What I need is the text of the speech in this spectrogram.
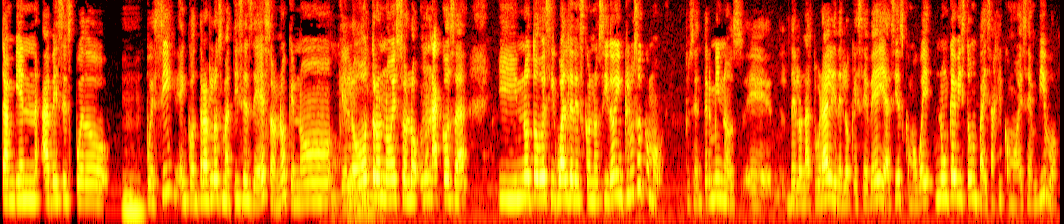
también a veces puedo Mm. pues sí, encontrar los matices de eso, ¿no? Que no, que lo otro no es solo una cosa y no todo es igual de desconocido, incluso como pues en términos eh, de lo natural y de lo que se ve y así es como, güey, nunca he visto un paisaje como ese en vivo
